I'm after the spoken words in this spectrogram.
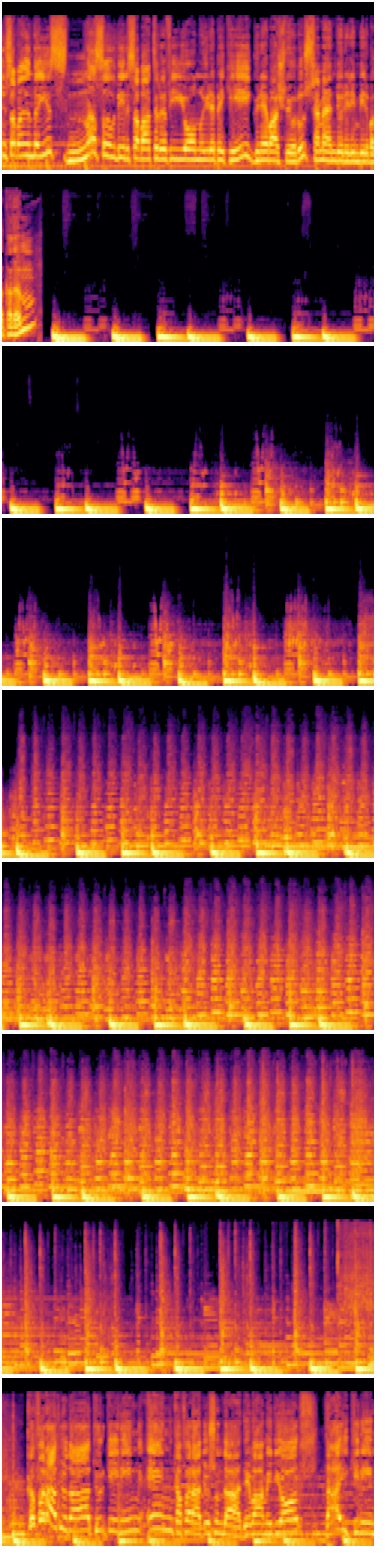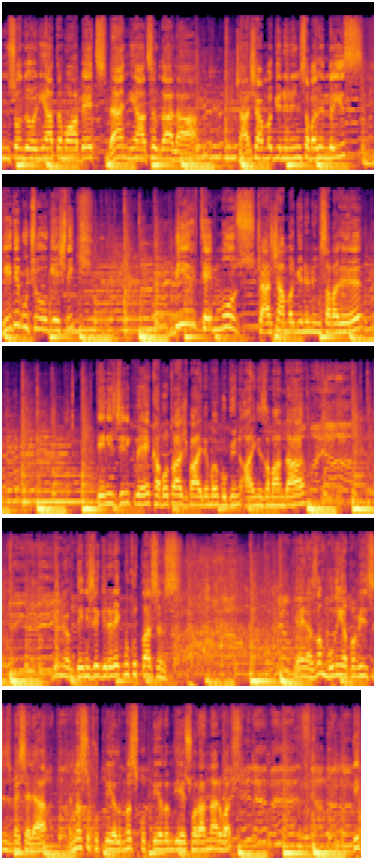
Gününün sabahındayız. Nasıl bir sabah trafiği yoğunluğuyla peki? Güne başlıyoruz. Hemen dönelim bir bakalım. Kafa radyosunda devam ediyor. Daiki'nin sonunda Nihat'la muhabbet. Ben Nihat Sırdar'la. Çarşamba gününün sabahındayız. Yedi buçuğu geçtik. 1 Temmuz çarşamba gününün sabahı. Denizcilik ve kabotaj bayramı bugün aynı zamanda. Bilmiyorum denize girerek mi kutlarsınız? Ya en azından bunu yapabilirsiniz mesela. Nasıl kutlayalım, nasıl kutlayalım diye soranlar var.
